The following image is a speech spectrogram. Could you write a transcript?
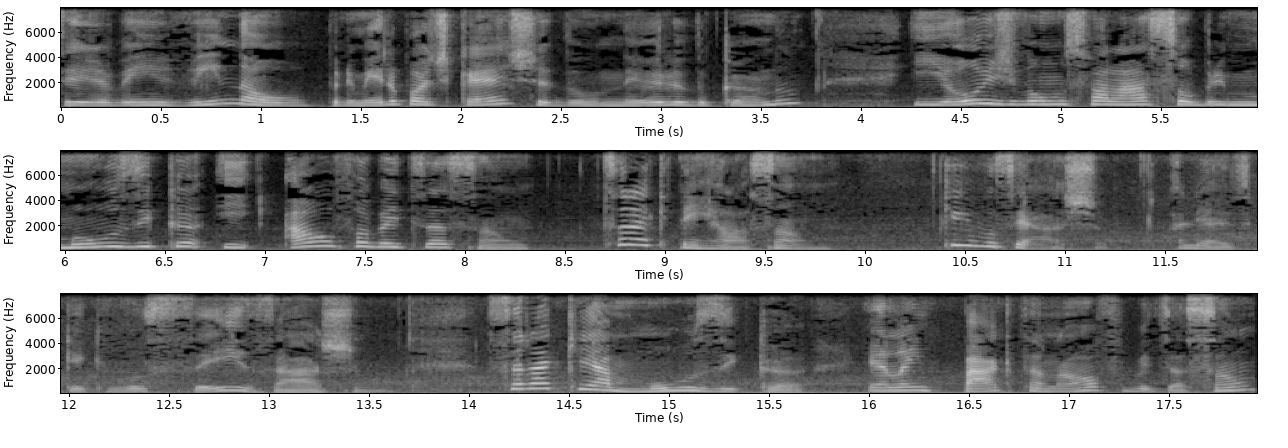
Seja bem-vindo ao primeiro podcast do Neuroeducando e hoje vamos falar sobre música e alfabetização. Será que tem relação? O que você acha? Aliás, o que, vocês acham? Será que a música ela impacta na alfabetização?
